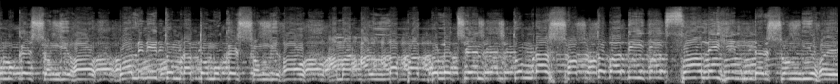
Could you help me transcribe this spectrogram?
অমুকের সঙ্গী হও, বলেনি তোমরা তমুকের সঙ্গী হও। আমার আল্লাহ পাক বলেছেন, তোমরা সত্যবাদী সালেহিনদের সঙ্গী হয়ে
